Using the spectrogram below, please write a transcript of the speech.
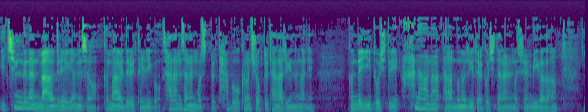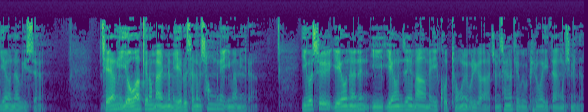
이 친근한 마을들을 얘기하면서 그 마을들을 들리고 사람 사는 모습들 다 보고 그런 추억들 다 가지고 있는 거 아니에요? 그런데 이 도시들이 하나하나 다 무너지게 될 것이다라는 것을 미가가 예언하고 있어요. 재앙이 여호와께로 말미암아 예루살렘 성문에 임함이니라. 이것을 예언하는 이 예언자의 마음의 이 고통을 우리가 좀 생각해 볼 필요가 있다는 것입니다.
